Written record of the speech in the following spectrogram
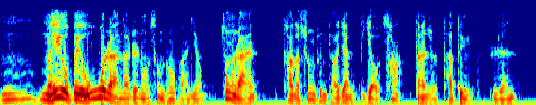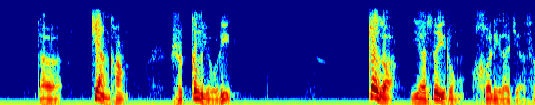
嗯，没有被污染的这种生存环境，纵然它的生存条件比较差，但是它对人的健康是更有利。这个也是一种合理的解释，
